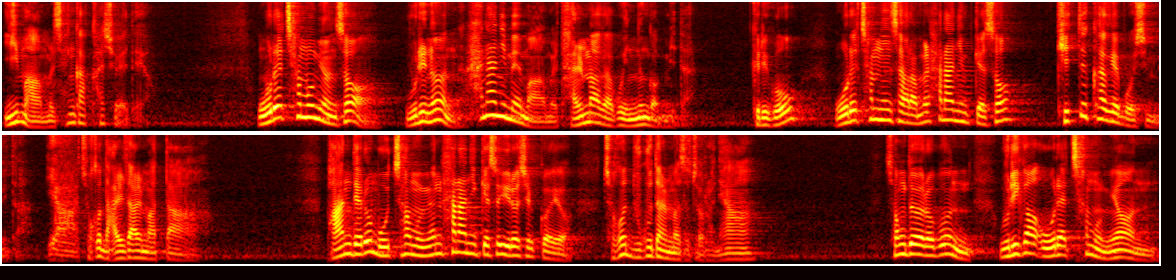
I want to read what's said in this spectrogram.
이 마음을 생각하셔야 돼요. 오래 참으면서 우리는 하나님의 마음을 닮아가고 있는 겁니다. 그리고 오래 참는 사람을 하나님께서 기특하게 보십니다. 야, 저거 날 닮았다. 반대로 못 참으면 하나님께서 이러실 거예요. 저거 누구 닮아서 저러냐? 성도 여러분, 우리가 오래 참으면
